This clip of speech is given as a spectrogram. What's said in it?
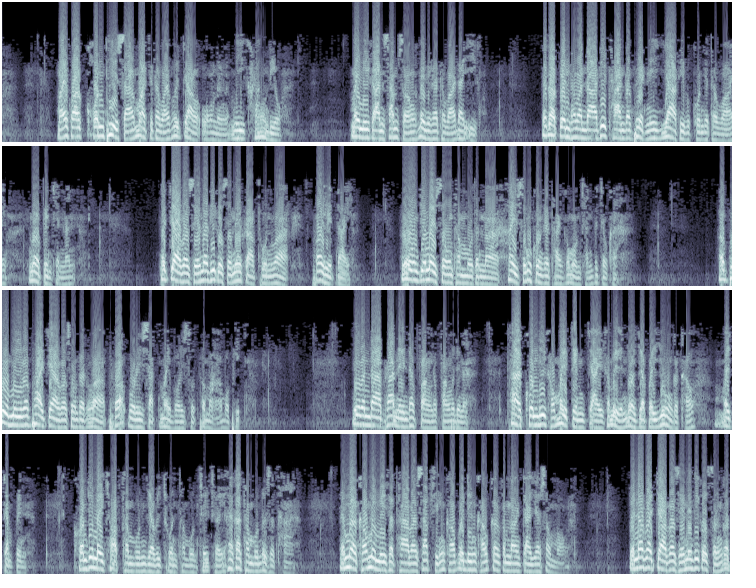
หมายความคนที่สามารถจะถวายพระเจ้าองค์หนึ่ง มีครั้งเดียว ไม่มีการซ้ำสองไม่มีการถวายได้อีก แล้วก็เป็นธรรมดาที่ทานประเภทนี้ยากที่บุคคลจะถวาย เมื่อเป็นเช่นนั้น พระเจ้าประเสริฐที่กุศลได้กราบทูลว่าเพราะเหตุใด พระองค์จึงไม่ทรงทำโมทนาให้สมควรแก่ทานของหม่อมฉันพระเจ้าค่ะ พระผู้มีพระภาคเจ้าก็ทรงตรัสว่า เพราะบริษัทไม่บริสุทธิ์พระมหาบพิตรนี่บรรดาพระเนรถ้าฟังถ้าฟังม่ดูนะ ถ้าคนที่เขาไม่เต็มใจเขาไม่เห็นด้วยจะไปยุ่งกับเขา ไม่จำเป็น คนที่ไม่ชอบทำบุญอย่าไปชวนทำบุญเฉยๆให้เขาทำบุญด้วยศรัทธาและเมื่อเขาไม่มีศรัทธาบรรทรัพย์สินเขาไปดึงเขากิดกำลังใจจะเศร้าหมอง เป็นนักพระเจ้าประเสริฐในที่กุศลก็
